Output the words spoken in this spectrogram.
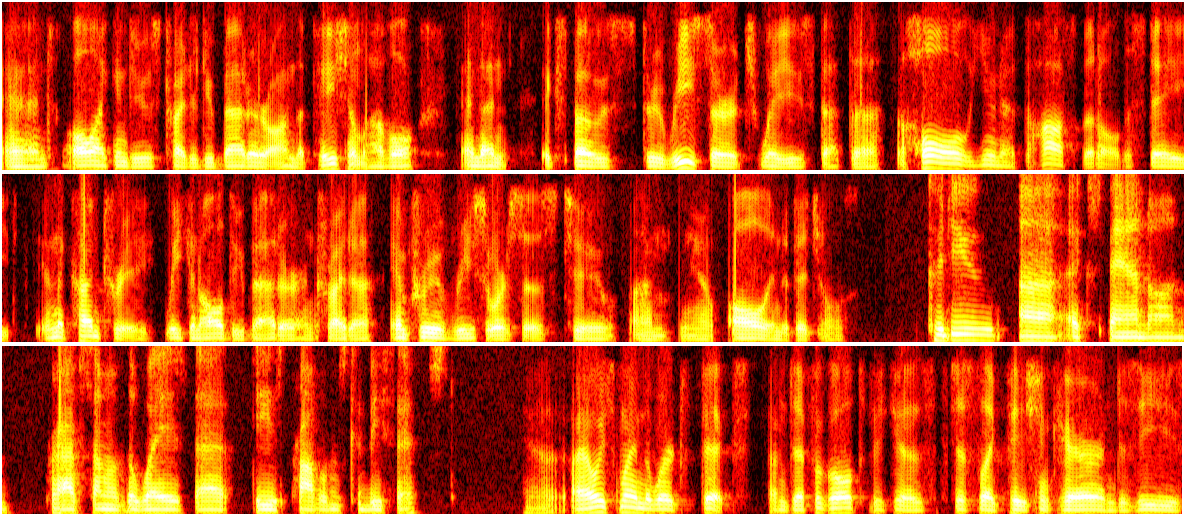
and all I can do is try to do better on the patient level, and then expose through research ways that the, the whole unit, the hospital, the state, in the country, we can all do better and try to improve resources to um, you know all individuals. Could you uh, expand on perhaps some of the ways that these problems could be fixed? Yeah, I always find the word fixed um, difficult because just like patient care and disease,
